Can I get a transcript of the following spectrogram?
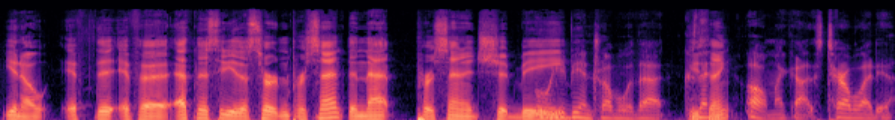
you know, if the if a ethnicity is a certain percent, then that percentage should be. Ooh, you'd be in trouble with that. You then think? oh my God, it's a terrible idea.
